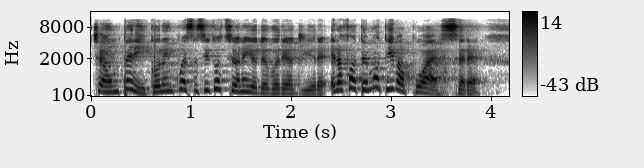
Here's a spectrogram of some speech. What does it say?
c'è un pericolo, in questa situazione io devo reagire. E la foto emotiva può essere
